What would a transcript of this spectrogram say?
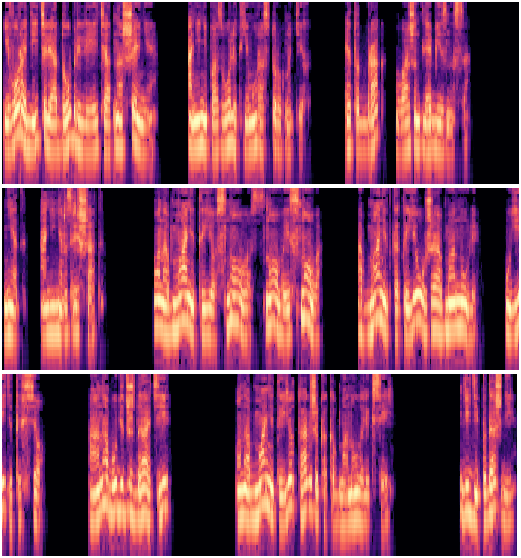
Его родители одобрили эти отношения. Они не позволят ему расторгнуть их. Этот брак важен для бизнеса. Нет, они не разрешат. Он обманет ее снова, снова и снова. Обманет, как ее уже обманули. Уедет и все а она будет ждать, и... Он обманет ее так же, как обманул Алексей. «Диди, подожди».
